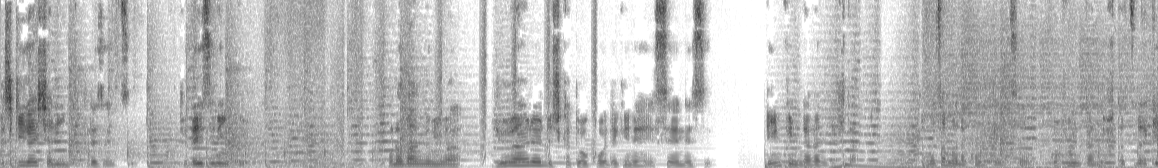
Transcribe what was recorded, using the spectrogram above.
株式会社リンクプレゼンツ Today's Link この番組は URL しか投稿できない SNS リンクに流れてきた様々なコンテンツを5分間で2つだけ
